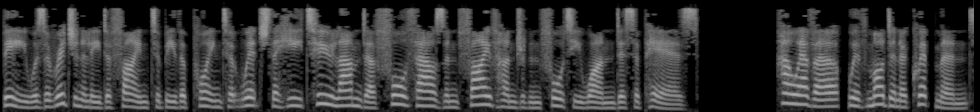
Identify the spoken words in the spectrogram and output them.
B was originally defined to be the point at which the He2 lambda 4541 disappears. However, with modern equipment,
